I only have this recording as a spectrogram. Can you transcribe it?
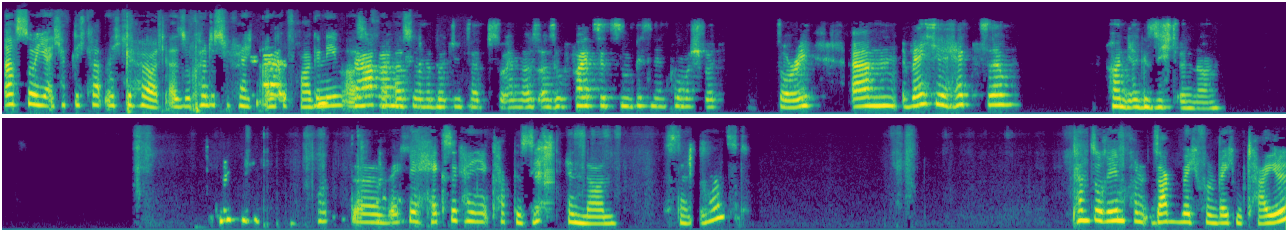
Ach so, ja, ich habe dich gerade nicht gehört. Also könntest du vielleicht eine andere Frage nehmen? Aus, Daran, dass meine Bildschirmzeit zu Ende ist. Also, falls jetzt ein bisschen komisch wird, sorry. Ähm, welche Hexe kann ihr Gesicht ändern? äh, welche Hexe kann ihr Gesicht ändern? Ist dein Ernst? Kannst du reden von, sagen, welch, von welchem Teil?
